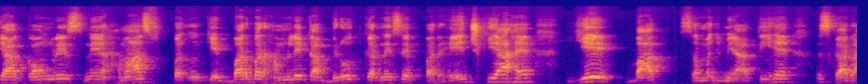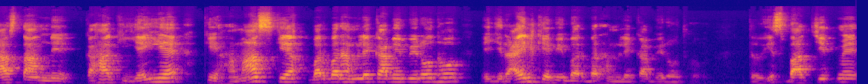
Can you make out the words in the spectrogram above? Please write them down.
क्या कांग्रेस ने हमास के बर्बर हमले का विरोध करने से परहेज किया है? ये बात समझ में आती है। इसका रास्ता हमने कहा कि यही है कि हमास के बर्बर हमले का भी विरोध हो, इजराइल के भी बर्बर हमले का विरोध हो। तो इस बातचीत में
